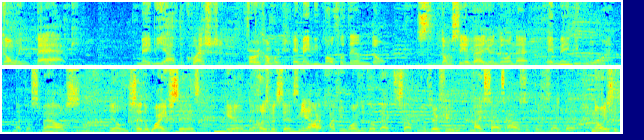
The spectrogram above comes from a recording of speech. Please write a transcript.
going back may be out the question for a company. It may be both of them don't don't see a value in doing that. It may be one. Like a spouse, you know, say the wife says, know, the husband says, "Yeah, I'd, I'd be willing to go back to South Memphis. There are a few nice sized houses and things like that." No, he says,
